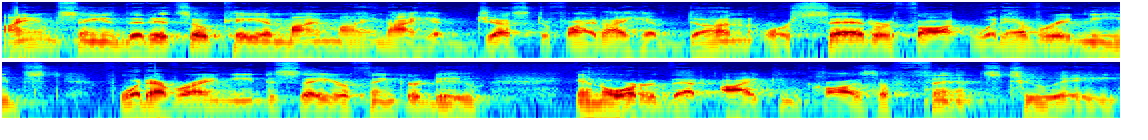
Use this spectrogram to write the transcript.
I am saying that it's okay in my mind. I have justified, I have done or said or thought whatever it needs, whatever I need to say or think or do, in order that I can cause offense to a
